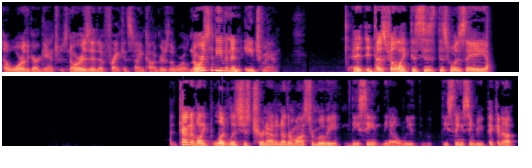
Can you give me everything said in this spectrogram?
a War of the Gargantuas. Nor is it a Frankenstein conquers the world. Nor is it even an H Man. It, it does feel like this is this was a kind of like look let's just churn out another monster movie these seem you know we these things seem to be picking up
